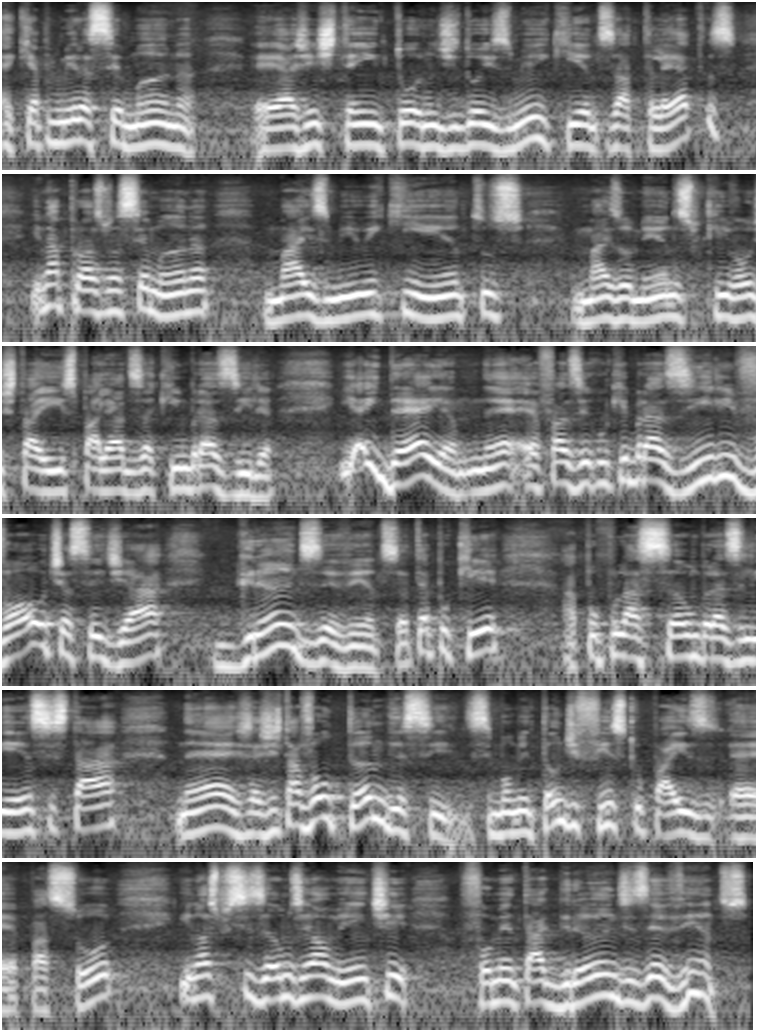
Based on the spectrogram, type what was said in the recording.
é que a primeira semana é, a gente tem em torno de 2.500 atletas e na próxima semana mais 1.500, mais ou menos, que vão estar aí espalhados aqui em Brasília. E a ideia né, é fazer com que Brasília volte a sediar grandes eventos, até porque a população brasiliense está, né, a gente está voltando desse, desse momento tão difícil que o país é, passou e nós precisamos realmente fomentar grandes eventos.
